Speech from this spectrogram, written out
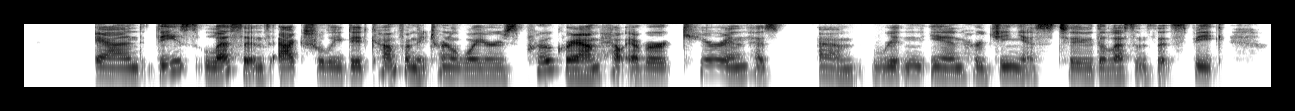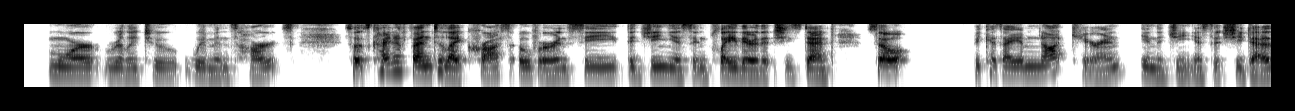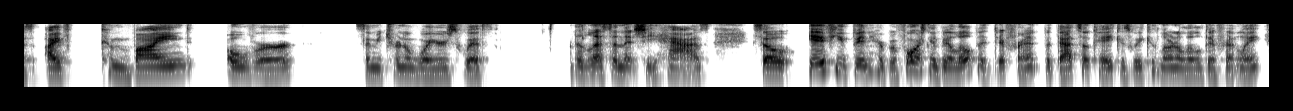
and these lessons actually did come from the Eternal Warriors program. However, Karen has um, written in her genius to the lessons that speak more really to women's hearts. So it's kind of fun to like cross over and see the genius in play there that she's done. So, because I am not Karen in the genius that she does, I've combined over some Eternal Warriors with the lesson that she has. So if you've been here before, it's going to be a little bit different, but that's okay because we can learn a little differently.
